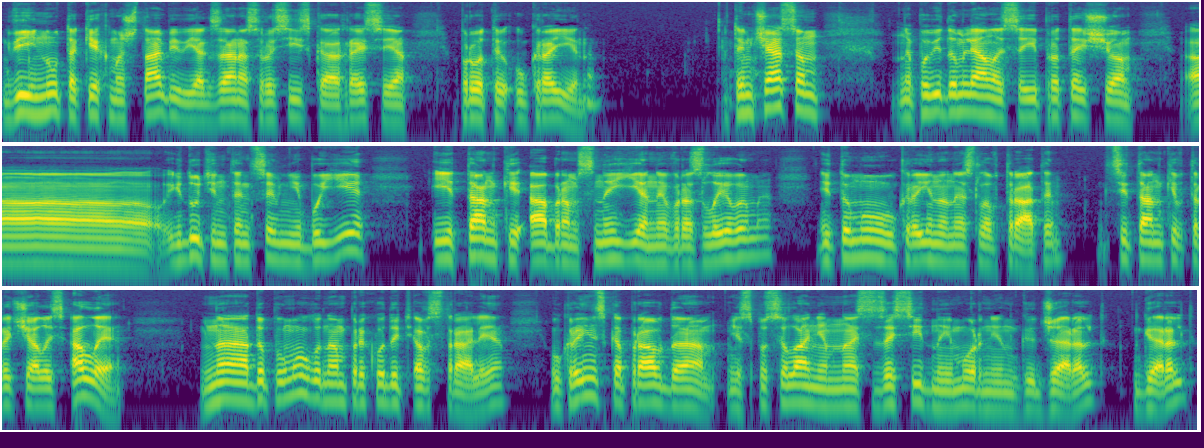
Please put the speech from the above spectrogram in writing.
війну таких масштабів, як зараз російська агресія проти України. Тим часом повідомлялося і про те, що а, йдуть інтенсивні бої. І танки Абрамс не є невразливими, і тому Україна несла втрати ці танки втрачались. Але на допомогу нам приходить Австралія. Українська правда з посиланням на засідний Морнінг Джеральд Геральд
